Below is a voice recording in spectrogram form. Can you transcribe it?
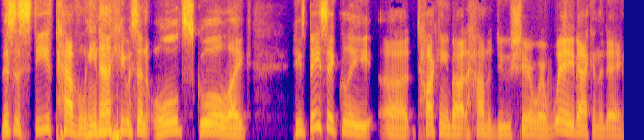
This is Steve Pavlina. He was an old school, like, he's basically uh, talking about how to do shareware way back in the day.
